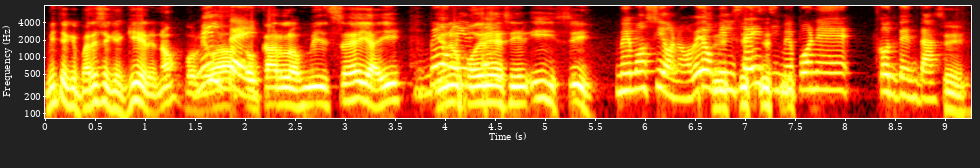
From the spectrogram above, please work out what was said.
Viste que parece que quiere, ¿no? Porque va a 1006. tocar los 1006 ahí Veo y uno 1006. podría decir, y sí, Me emociono, veo Sí. 1006 y me pone contenta. sí.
